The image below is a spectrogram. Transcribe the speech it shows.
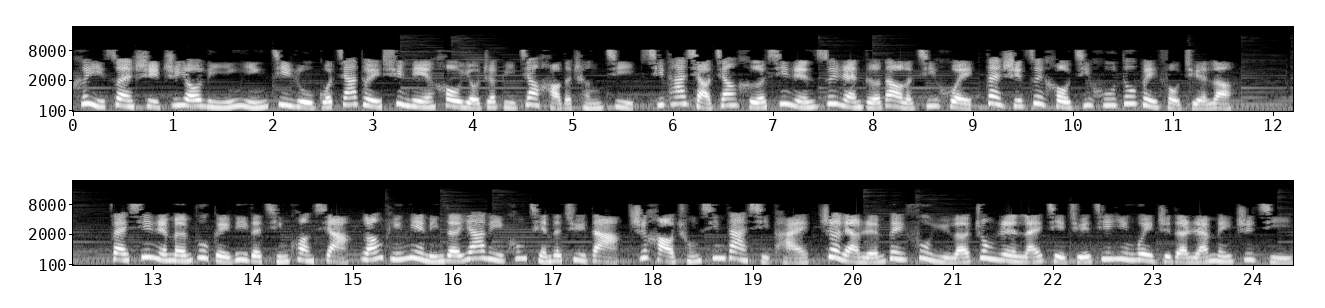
可以算是只有李盈莹进入国家队训练后有着比较好的成绩，其他小将和新人虽然得到了机会，但是最后几乎都被否决了。在新人们不给力的情况下，郎平面临的压力空前的巨大，只好重新大洗牌。这两人被赋予了重任来解决接应位置的燃眉之急。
